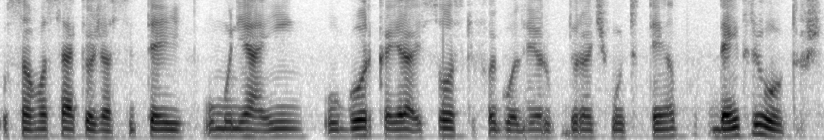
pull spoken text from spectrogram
o San José, que eu já citei, o Muniain, o Gorka Iraisos, que foi goleiro durante muito tempo, dentre outros.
